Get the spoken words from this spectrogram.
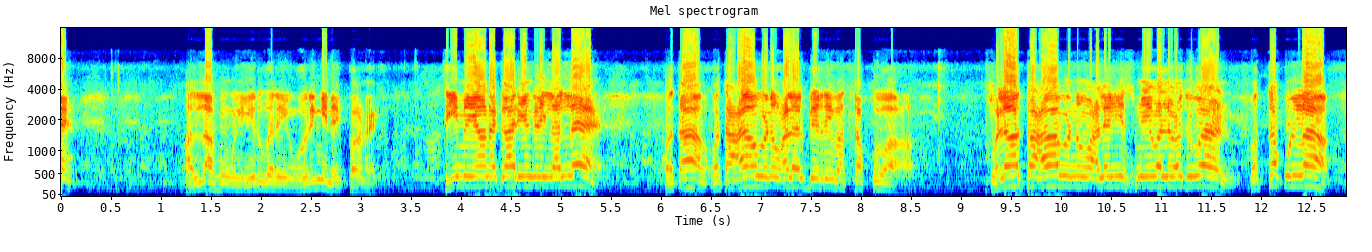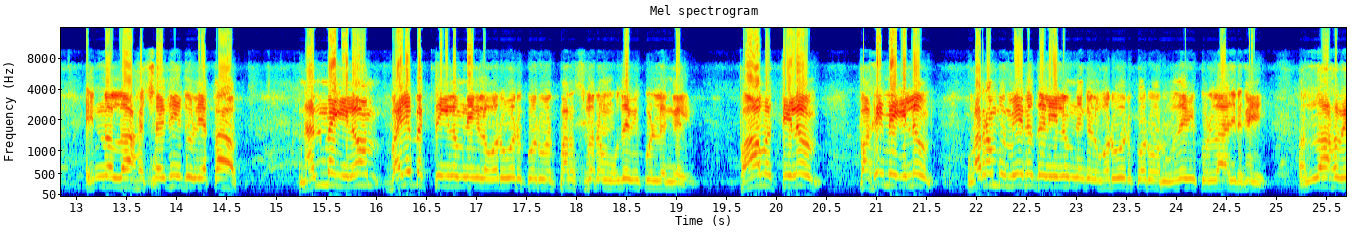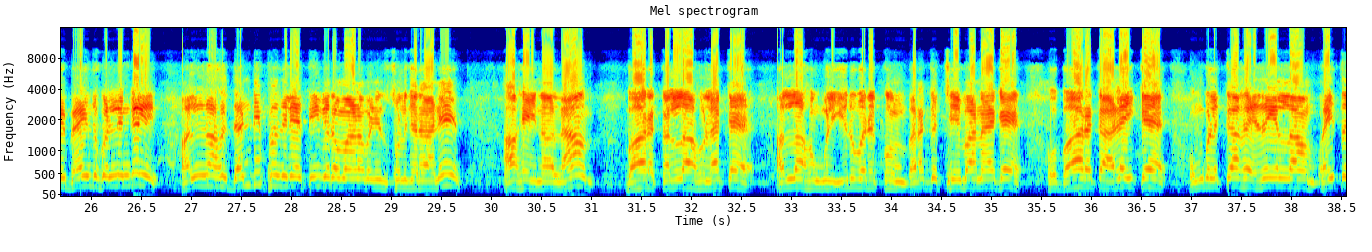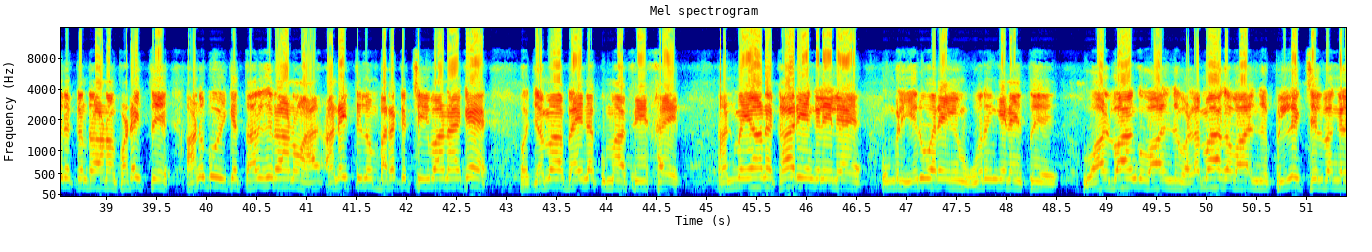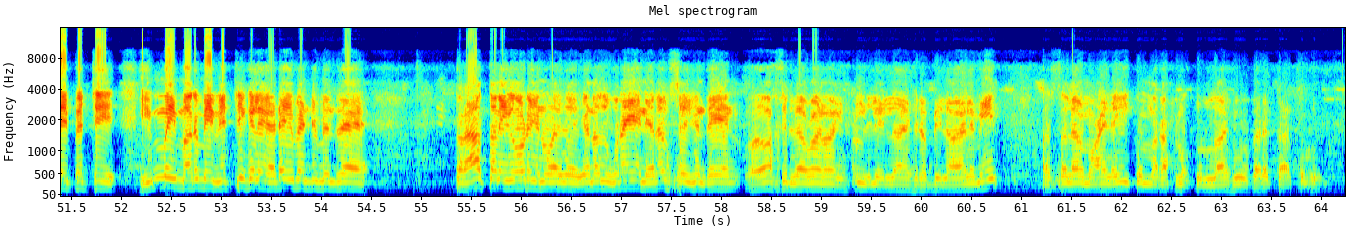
அல்லாஹ் உங்கள் இருவரையும் ஒருங்கிணைப்பானாக தீமையான காரியங்களில் அல்ல وتع- وتعاونوا على البر والتقوى ولا تعاونوا على الإثم والعدوان واتقوا الله إن الله شديد العقاب நன்மையிலும் பயபக்தியிலும் நீங்கள் ஒருவருக்கு ஒருவர் பரஸ்பரம் உதவி கொள்ளுங்கள் பாவத்திலும் பகைமையிலும் வரம்பு மீறுதலிலும் நீங்கள் ஒருவருக்கு ஒருவர் உதவி கொள்ளாதீர்கள். அல்லாஹுவை பயந்து கொள்ளுங்கள். அல்லாஹ் தண்டிப்பதிலே தீவிரமானவன் என்று சொல்கிறானே. ஆகையினால் நாம் பாரக் அல்லாஹு லக்க அல்லாஹ் உங்கள் இருவருக்கும் பறக்க செய்வானாக. ஓ பாரக்க அழைக்க உங்களுக்காக எதையெல்லாம் வைத்திருக்கின்றானோ படைத்து அனுபவிக்க தருகிறானோ அனைத்திலும் பறக்க செய்வானாக. ஓ ஜமா பைனகுமா ஃபி ஹைர் நன்மையான காரியங்களிலே உங்கள் இருவரையும் ஒருங்கிணைத்து வாழ்வாங்கு வாழ்ந்து வளமாக வாழ்ந்து பிள்ளை செல்வங்களை பெற்று இம்மை மறுமை வெற்றிகளை அடைய வேண்டும் என்ற பிரார்த்தனையோடு எனது எனது உரையை நிறைவு செய்கின்றேன். வாஹிர் தவானா அல்ஹம்துலில்லாஹி ரப்பில்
